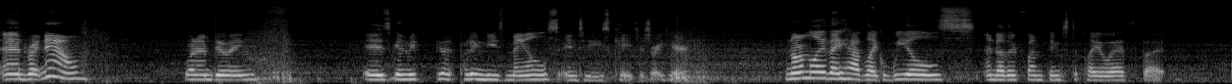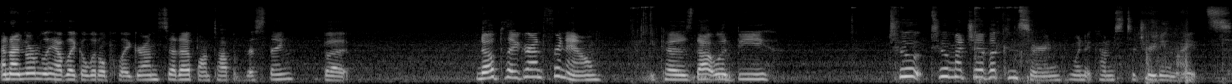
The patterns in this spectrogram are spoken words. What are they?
And right now, what I'm doing is going to be putting these males into these cages right here. Normally they have like wheels and other fun things to play with, but... And I normally have like a little playground set up on top of this thing, but... No playground for now, because that would be too too much of a concern when it comes to treating mites.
